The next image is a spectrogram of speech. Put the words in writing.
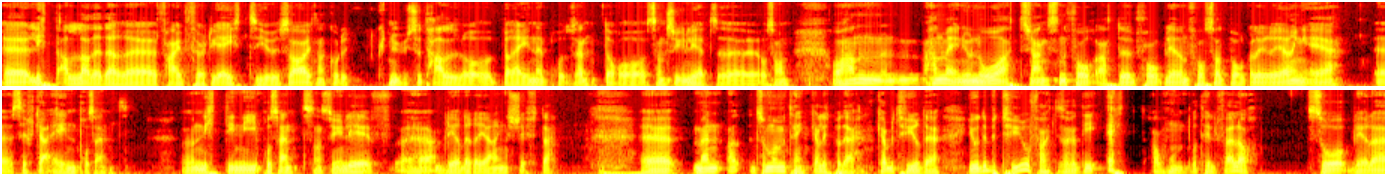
Eh, litt à la det der eh, 538 i USA, hvor du knuser tall og beregne prosenter og sannsynlighet eh, og sånn. Og han, han mener jo nå at sjansen for at det for, blir en fortsatt borgerlig regjering er eh, ca. 1 Altså 99 sannsynlig eh, blir det regjeringsskifte. Eh, men eh, så må vi tenke litt på det. Hva betyr det? Jo, det betyr jo faktisk at i ett av 100 tilfeller så blir det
